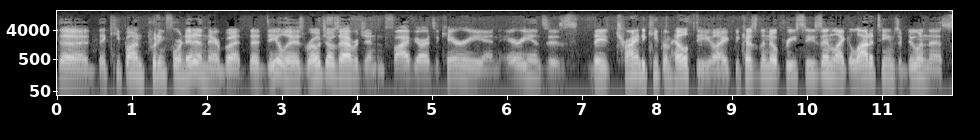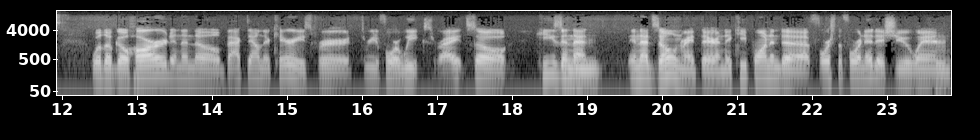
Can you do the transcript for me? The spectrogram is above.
the they keep on putting Fournette in there, but the deal is Rojo's averaging five yards a carry, and Arians is they trying to keep him healthy, like because of the no preseason. Like a lot of teams are doing this, well they'll go hard and then they'll back down their carries for three to four weeks, right? So he's in that Mhm. In that zone right there, and they keep wanting to force the Fournette issue when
